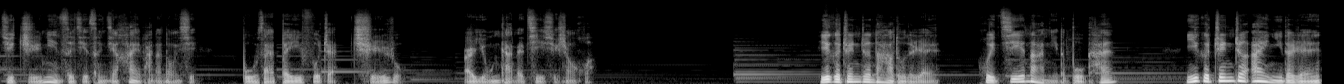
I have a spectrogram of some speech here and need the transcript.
去直面自己曾经害怕的东西，不再背负着耻辱，而勇敢的继续生活。一个真正大度的人，会接纳你的不堪。一个真正爱你的人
